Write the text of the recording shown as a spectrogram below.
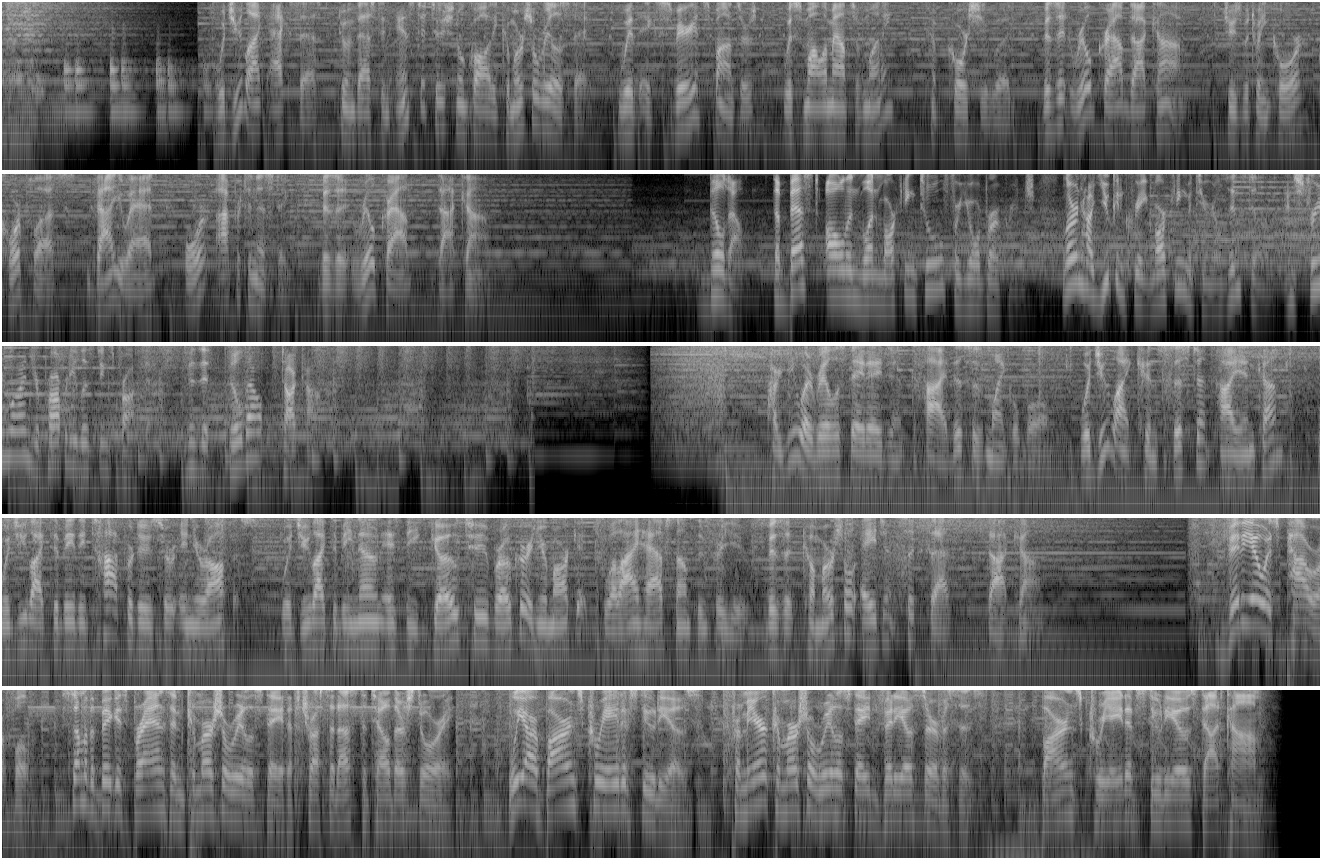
Would you like access to invest in institutional quality commercial real estate with experienced sponsors with small amounts of money? Of course you would. Visit realcrowd.com. Choose between core, core plus, value add, or opportunistic. Visit realcrowd.com. Build out the best all in one marketing tool for your brokerage. Learn how you can create marketing materials instantly and streamline your property listings process. Visit buildout.com. Are you a real estate agent? Hi, this is Michael Bull. Would you like consistent high income? Would you like to be the top producer in your office? Would you like to be known as the go to broker in your market? Well, I have something for you. Visit commercialagentsuccess.com. Video is powerful. Some of the biggest brands in commercial real estate have trusted us to tell their story. We are Barnes Creative Studios, premier commercial real estate video services. BarnesCreativeStudios.com.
